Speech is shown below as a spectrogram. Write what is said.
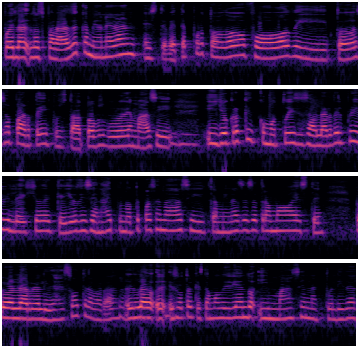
pues la- los paradas de camión eran, este, vete por todo, FOD y toda esa parte, y pues estaba todo oscuro y demás, y, y yo creo que como tú dices, hablar del privilegio de que ellos dicen, ay, pues no te pasa nada si caminas de ese tramo a este, pero la realidad es otra, ¿verdad? Es, la- es otra que estamos viviendo, y más en la actualidad.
